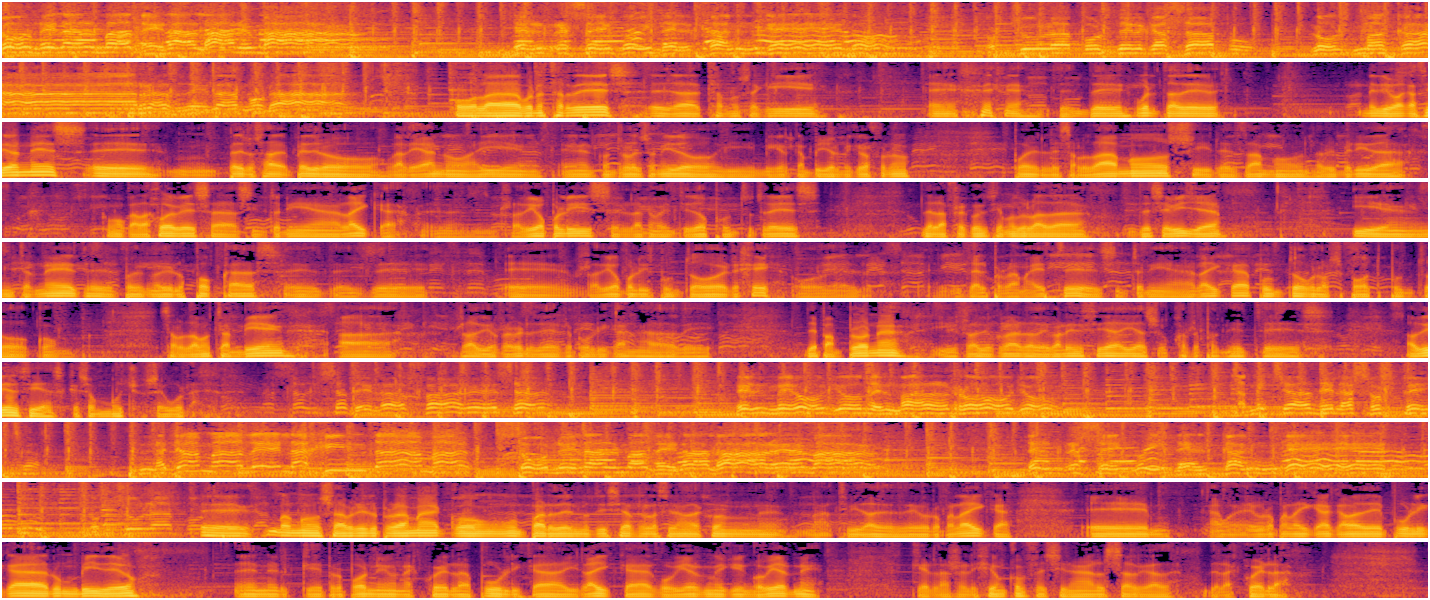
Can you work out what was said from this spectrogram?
son el alma de la alarma, del recebo y del canguero, los chulapos del gazapo, los macarras de la moral. Hola, buenas tardes. Eh, ya estamos aquí eh, de vuelta de medio vacaciones, eh, Pedro, Pedro Galeano ahí en, el control de sonido y Miguel Campillo el micrófono, pues les saludamos y les damos la bienvenida como cada jueves a Sintonía Laica en Radiópolis en la 92.3 de la frecuencia modulada de Sevilla y en internet eh, pueden oír los podcasts eh, desde eh, radiopolis.org o el, del programa este, sintonialaica.blogspot.com. Saludamos también a Radio Rebelde Republicana de, de Pamplona y Radio Clara de Valencia y a sus correspondientes audiencias, que son muchos, seguras. La salsa de la farsa, el meollo del mal rollo, la mecha de la sospecha la llama de la gindama son el alma de la alarma, del reseño y del canguero. Eh, vamos a abrir el programa con un par de noticias relacionadas con eh, las actividades de Europa Laica. Eh, ah, Europa Laica acaba de publicar un vídeo en el que propone una escuela pública y laica, gobierne quien gobierne, que la religión confesional salga de la escuela.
